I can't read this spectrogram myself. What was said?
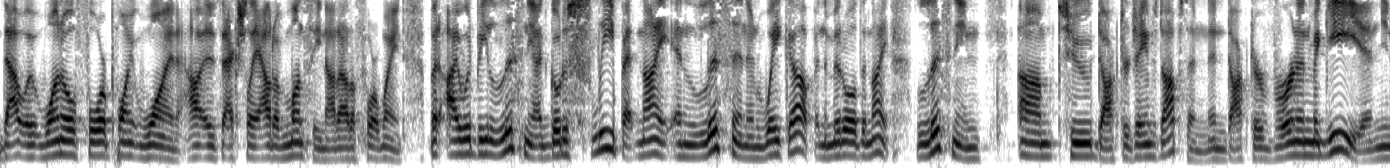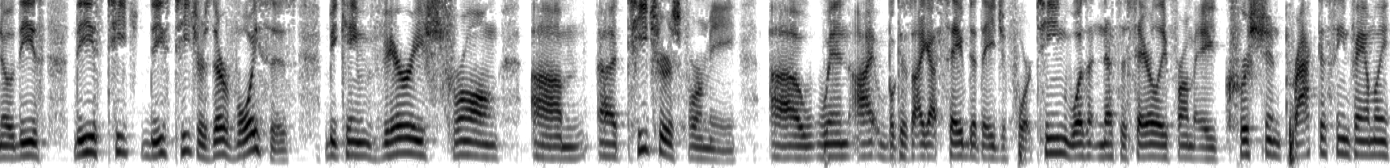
that was 104.1 uh, is actually out of Muncie, not out of Fort Wayne. But I would be listening. I'd go to sleep at night and listen and wake up in the middle of the night listening um, to Dr. James Dobson and Dr. Vernon McGee and you know these these teach these teachers. Their voices became very strong um, uh, teachers for me uh, when I because I got saved at the age of 14 wasn't necessarily from a Christian practicing family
